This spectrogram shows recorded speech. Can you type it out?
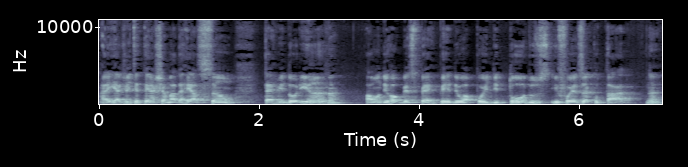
Aí a gente tem a chamada reação termidoriana, onde Robespierre perdeu o apoio de todos e foi executado. Né?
